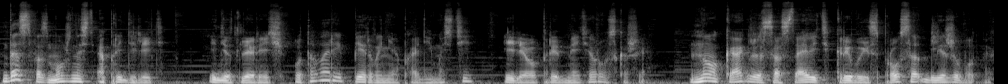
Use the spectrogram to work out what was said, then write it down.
даст возможность определить, идет ли речь о товаре первой необходимости или о предмете роскоши. Но как же составить кривые спроса для животных?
